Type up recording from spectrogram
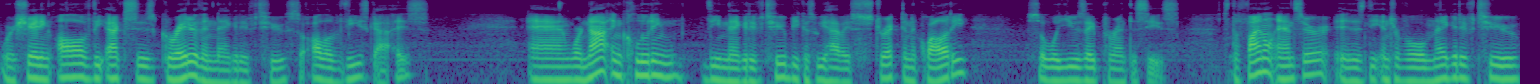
We're shading all of the x's greater than negative 2, so all of these guys. And we're not including the negative 2 because we have a strict inequality, so we'll use a parentheses. So the final answer is the interval negative 2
